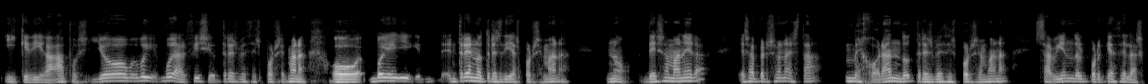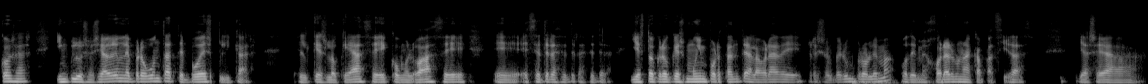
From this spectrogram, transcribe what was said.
Y que diga, ah, pues yo voy, voy al fisio tres veces por semana o voy entreno tres días por semana. No, de esa manera esa persona está mejorando tres veces por semana, sabiendo el por qué hace las cosas. Incluso si alguien le pregunta, te puede explicar el qué es lo que hace, cómo lo hace, eh, etcétera, etcétera, etcétera. Y esto creo que es muy importante a la hora de resolver un problema o de mejorar una capacidad, ya sea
